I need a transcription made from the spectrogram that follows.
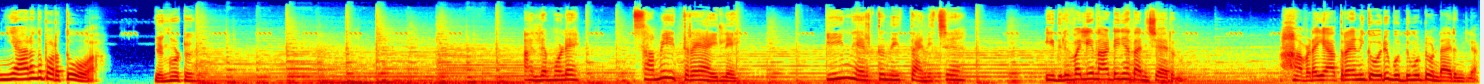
ഞാനൊന്ന് പുറത്തു പോവാ. എങ്ങോട്ട്? അല്ല മോളെ സമയം ഇത്രയായില്ലേ? ഈ നേരത്ത് നീ തനിച്ച് ഇതിലും വലിയ നാട്ടിൽ ഞാൻ തനിച്ചായിരുന്നു. അവിടെ യാത്ര എനിക്ക് ഒരു ബുദ്ധിമുട്ടും ഉണ്ടായിരുന്നില്ല.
